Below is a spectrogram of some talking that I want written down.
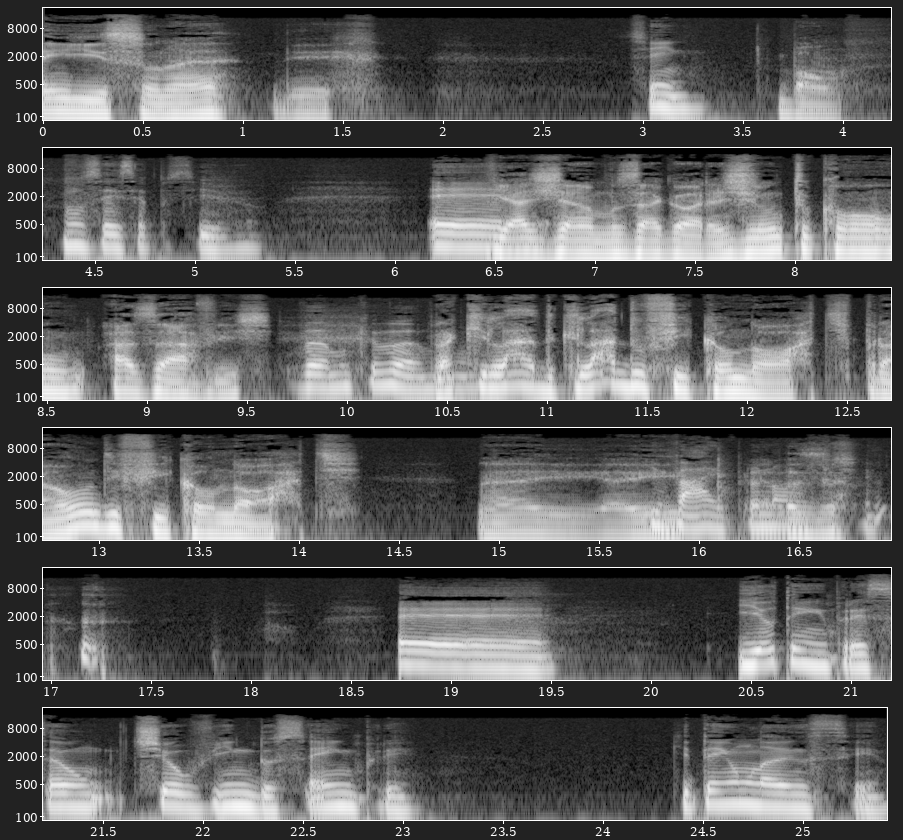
tem isso, né? De, Sim, bom, não sei se é possível. É, Viajamos agora, junto com as aves. Vamos que vamos. Para que lado, que lado fica o norte? Para onde fica o norte? Né? E, aí E vai pro elas- norte. É, e eu tenho a impressão, te ouvindo sempre, que tem um lance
